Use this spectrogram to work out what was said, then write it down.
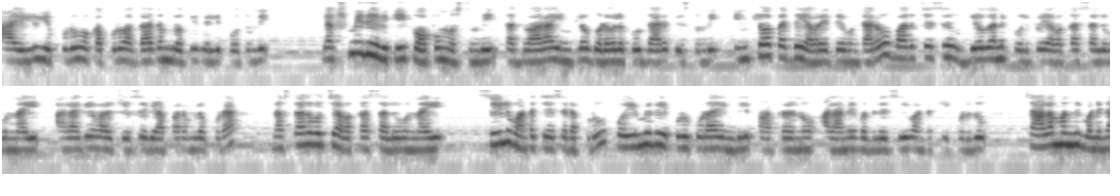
ఆ ఇల్లు ఎప్పుడూ ఒకప్పుడు అగాధంలోకి వెళ్ళిపోతుంది. లక్ష్మీదేవికి కోపం వస్తుంది. తద్వారా ఇంట్లో గొడవలకు దారితీస్తుంది. ఇంట్లో పెద్ద ఎవరైతే ఉంటారో వారు చేసే ఉద్యోగాన్ని కోల్పోయే అవకాశాలు ఉన్నాయి. అలాగే వారు చేసే వ్యాపారంలో కూడా నష్టాలు వచ్చే అవకాశాలు ఉన్నాయి. స్త్రీలు వంట చేసేటప్పుడు పొయ్యి మీద ఎప్పుడు కూడా ఎంగిలి పాత్రలను అలానే వదిలేసి వంట చేయకూడదు. చాలా మంది వండిన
